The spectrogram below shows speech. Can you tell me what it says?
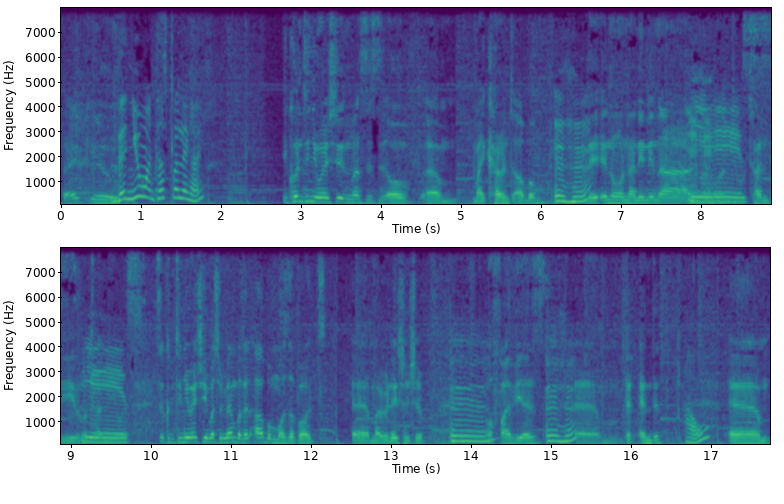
Thank you. the new one ngayo A continuation masisi of um, my current album. The Eno Nanini Na. Mm-hmm. Yes. Nothandiwe. Yes. It's a continuation. You must remember that album was about uh, my relationship Mm. of five years Mm-hmm. um, that ended. how um,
